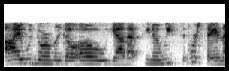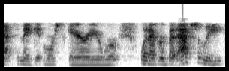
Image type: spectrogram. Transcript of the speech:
I would normally go, oh yeah, that's you know we we're saying that to make it more scary or whatever, but actually.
